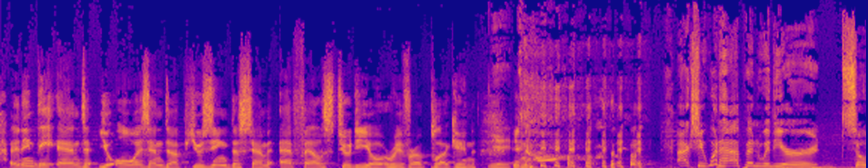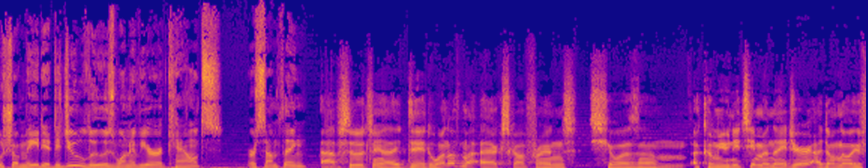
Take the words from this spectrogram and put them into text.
and in the end, you always end up using the same FL Studio reverb plugin. Yeah, yeah. You know. Actually, what happened with your social media? Did you lose one of your accounts or something? Absolutely, I did. One of my ex girlfriends, she was um, a community manager. I don't know if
